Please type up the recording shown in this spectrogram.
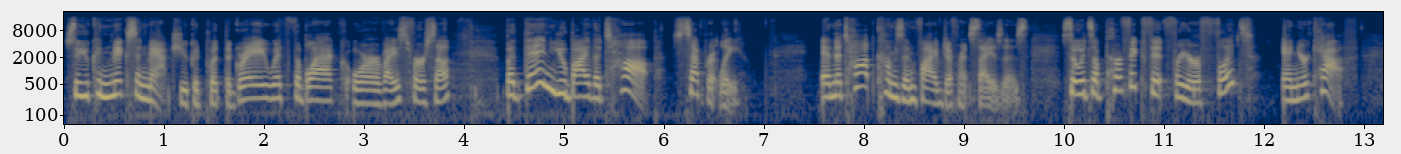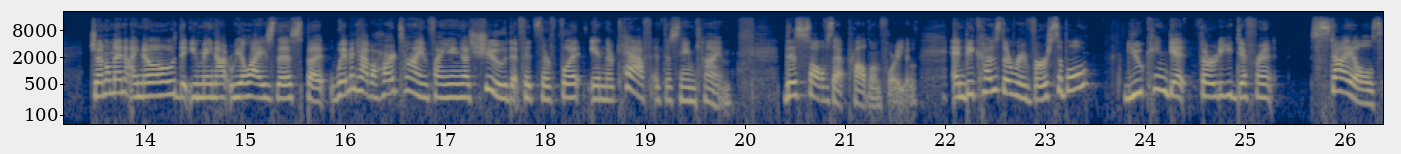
so you can mix and match. You could put the gray with the black or vice versa. But then you buy the top separately. And the top comes in five different sizes. So it's a perfect fit for your foot and your calf. Gentlemen, I know that you may not realize this, but women have a hard time finding a shoe that fits their foot and their calf at the same time. This solves that problem for you. And because they're reversible, you can get 30 different styles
